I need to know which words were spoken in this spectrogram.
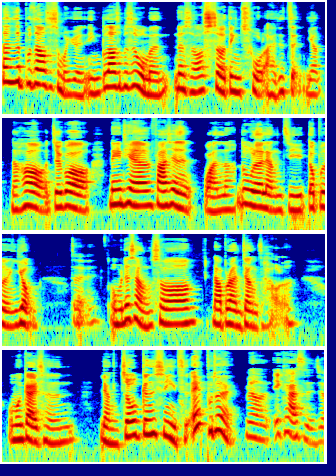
但是不知道是什么原因，不知道是不是我们那时候设定错了还是怎样。然后结果那一天发现完了，录了两集都不能用，对，我们就想说，那不然这样子好了，我们改成两周更新一次。哎，不对，没有一开始就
